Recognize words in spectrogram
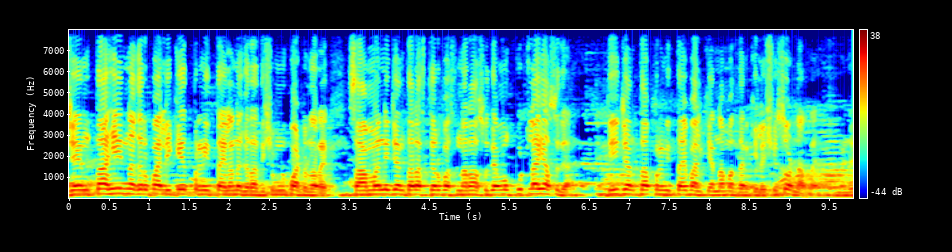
जनता ही नगरपालिकेत प्रणिताईला नगराध्यक्ष म्हणून पाठवणार आहे. सामान्य जनता रस्त्यावर बसणारा असू द्या मग कुठलाही असू द्या ही जनता प्रणिताई बालक्यांना मतदान केल्याशिवाय सोडणार नाही. म्हणजे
